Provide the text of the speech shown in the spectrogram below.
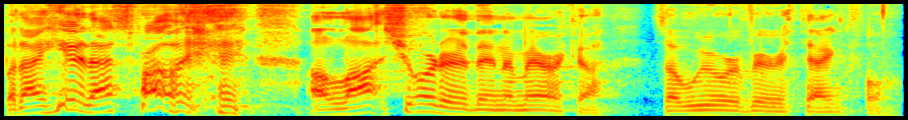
But I hear that's probably a lot shorter than America. So we were very thankful.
